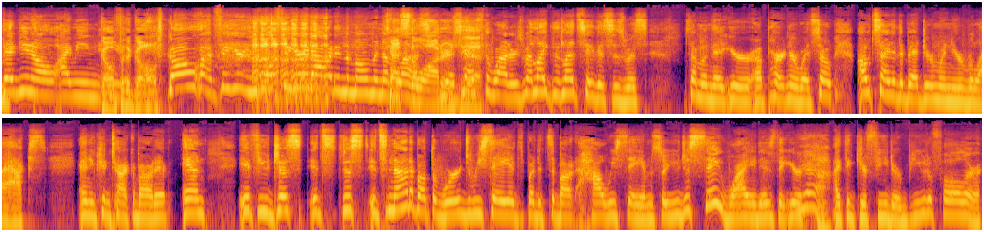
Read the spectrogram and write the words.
then you know, I mean, Go you- for the gold. Go uh, figure. You will figure it out in the moment of love. Test the waters, Yeah, yeah. test the waters. But like, let's say this is with someone that you're a partner with. So outside of the bedroom when you're relaxed and you can talk about it. And if you just, it's just, it's not about the words we say, it's, but it's about how we say them. So you just say why it is that you're, Yeah. I think your feet are beautiful, or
